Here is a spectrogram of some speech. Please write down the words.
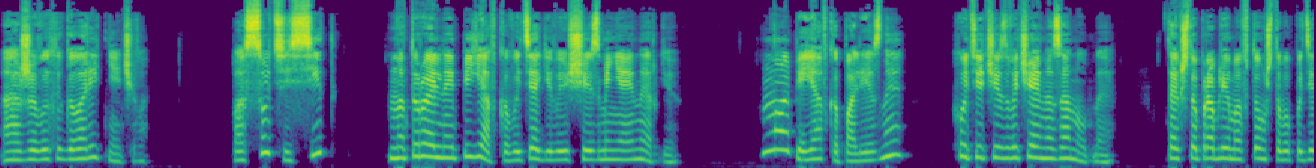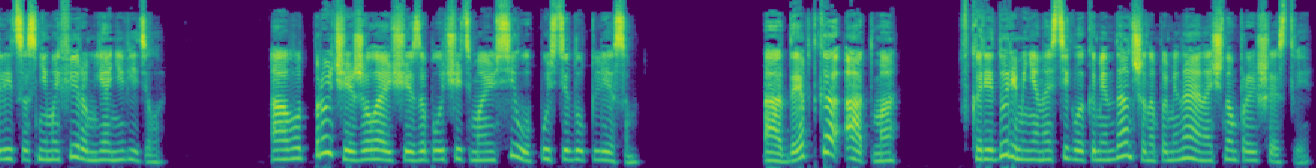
А о живых и говорить нечего. По сути, Сид — натуральная пиявка, вытягивающая из меня энергию. Но пиявка полезная, хоть и чрезвычайно занудная, так что проблемы в том, чтобы поделиться с ним эфиром, я не видела. А вот прочие, желающие заполучить мою силу, пусть идут лесом. «Адептка Атма!» В коридоре меня настигла комендантша, напоминая о ночном происшествии.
